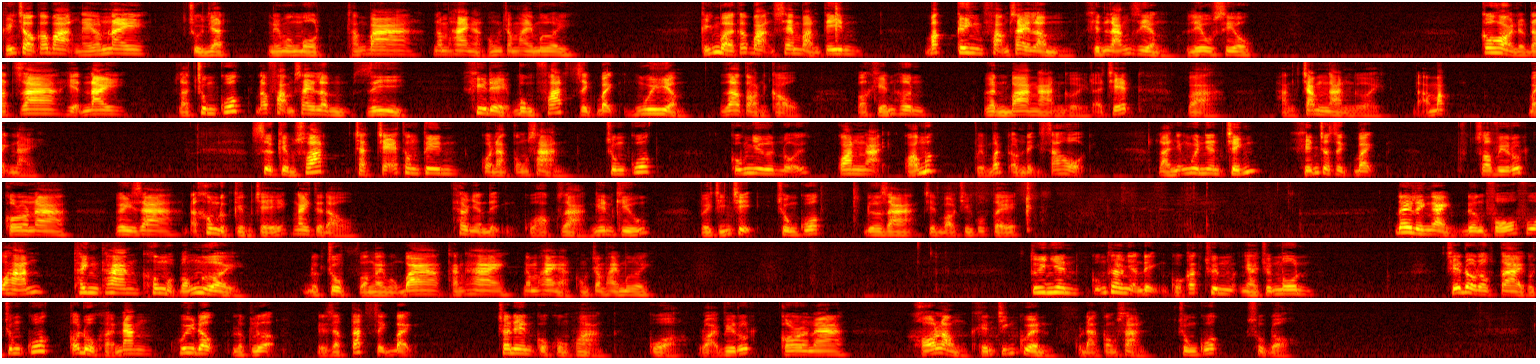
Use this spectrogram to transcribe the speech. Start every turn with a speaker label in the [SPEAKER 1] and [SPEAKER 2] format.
[SPEAKER 1] Kính chào các bạn ngày hôm nay, Chủ nhật ngày 1 tháng 3 năm 2020. Kính mời các bạn xem bản tin Bắc Kinh phạm sai lầm khiến láng giềng liêu siêu. Câu hỏi được đặt ra hiện nay là Trung Quốc đã phạm sai lầm gì khi để bùng phát dịch bệnh nguy hiểm ra toàn cầu và khiến hơn gần 3.000 người đã chết và hàng trăm ngàn người đã mắc bệnh này. Sự kiểm soát chặt chẽ thông tin của Đảng Cộng sản Trung Quốc cũng như nỗi quan ngại quá mức về mất ổn định xã hội là những nguyên nhân chính khiến cho dịch bệnh do virus corona gây ra đã không được kiểm chế ngay từ đầu, theo nhận định của học giả nghiên cứu về chính trị Trung Quốc đưa ra trên báo chí quốc tế. Đây là hình ảnh đường phố Vũ Hán thanh thang không một bóng người, được chụp vào ngày 3 tháng 2 năm 2020. Tuy nhiên, cũng theo nhận định của các chuyên nhà chuyên môn, chế độ độc tài của Trung Quốc có đủ khả năng huy động lực lượng để dập tắt dịch bệnh, cho nên cuộc khủng hoảng của loại virus corona khó lòng khiến chính quyền của Đảng Cộng sản Trung Quốc sụp đổ.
